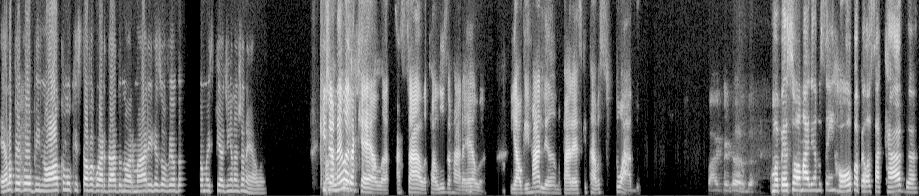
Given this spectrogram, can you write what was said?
Ela pegou o binóculo que estava guardado no armário e resolveu dar uma espiadinha na janela. Que Falou janela era aquela? A sala com a luz amarela e alguém malhando, parece que tava suado. Vai, Fernanda. Uma pessoa malhando sem roupa pela sacada,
